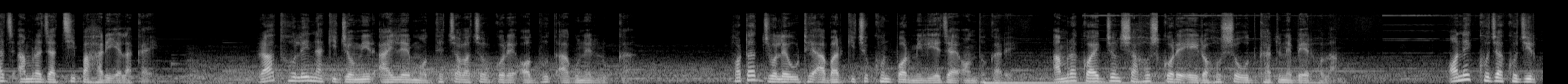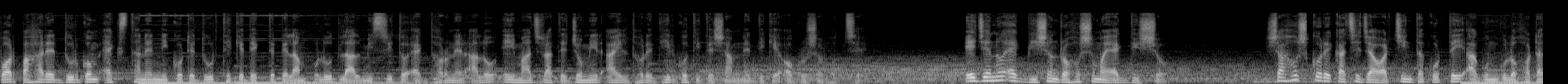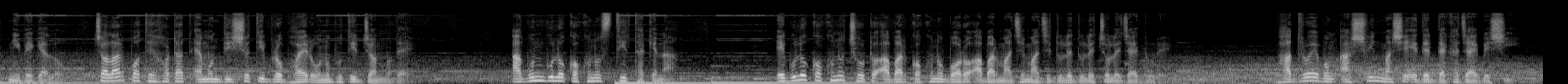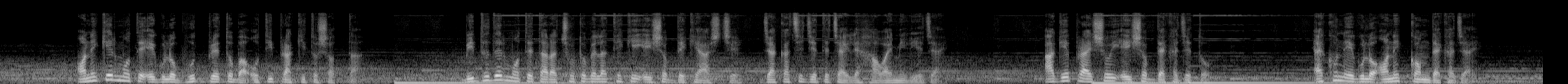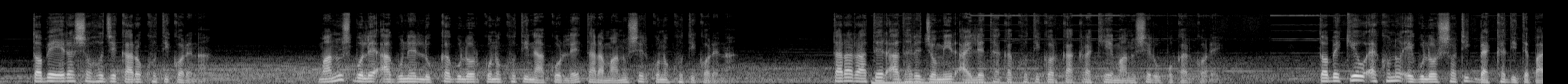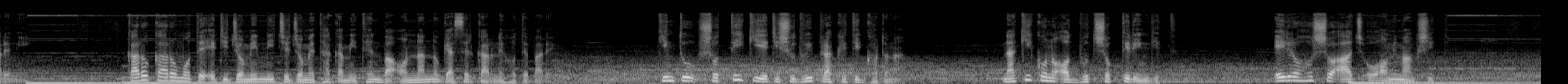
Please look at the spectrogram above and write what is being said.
আজ আমরা যাচ্ছি পাহাড়ি এলাকায়। রাত হলেই নাকি জমির আইলের মধ্যে চলাচল করে অদ্ভুত আগুনের লুক্কা। হঠাৎ জ্বলে উঠে আবার কিছুক্ষণ পর মিলিয়ে যায় অন্ধকারে। আমরা কয়েকজন সাহস করে এই রহস্য উদ্ঘাটনে বের হলাম। অনেক খোঁজাখুঁজির পর পাহাড়ের দুর্গম এক স্থানের নিকটে দূর থেকে দেখতে পেলাম হলুদ লাল মিশ্রিত এক ধরনের আলো এই মাঝরাতে জমির আইল ধরে ধীর গতিতে সামনের দিকে অগ্রসর হচ্ছে। এ যেন এক ভীষণ রহস্যময় এক দৃশ্য। সাহস করে কাছে যাওয়ার চিন্তা করতেই আগুনগুলো হঠাৎ নিভে গেল। চলার পথে হঠাৎ এমন দৃশ্য তীব্র ভয়ের অনুভূতির জন্ম দেয়। আগুনগুলো কখনো স্থির থাকে না। এগুলো কখনো ছোট আবার কখনো বড় আবার মাঝে মাঝে দুলে দুলে চলে যায় দূরে। ভাদ্র এবং আশ্বিন মাসে এদের দেখা যায় বেশি। অনেকের মতে এগুলো ভূতপ্রেত বা অতি প্রাকৃত সত্তা। বৃদ্ধদের মতে তারা ছোটবেলা থেকেই এইসব দেখে আসছে, যা কাছে যেতে চাইলে হাওয়ায় মিলিয়ে যায়। আগে প্রায়শই এইসব দেখা যেত। এখন এগুলো অনেক কম দেখা যায়। তবে এরা সহজে কারও ক্ষতি করে না। মানুষ বলে আগুনের লুক্কাগুলোর কোনো ক্ষতি না করলে তারা মানুষের কোনো ক্ষতি করে না। তারা রাতের আধারে জমির আইলে থাকা ক্ষতিকর কাকড়া খেয়ে মানুষের উপকার করে। তবে কেউ এখনও এগুলোর সঠিক ব্যাখ্যা দিতে পারেনি। কারও কারও মতে এটি জমির নিচে জমে থাকা মিথেন বা অন্যান্য গ্যাসের কারণে হতে পারে। কিন্তু সত্যিই কি এটি শুধুই প্রাকৃতিক ঘটনা? নাকি কোনো অদ্ভুত শক্তির ইঙ্গিত? এই রহস্য আজ ও অমীমাংসিত।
